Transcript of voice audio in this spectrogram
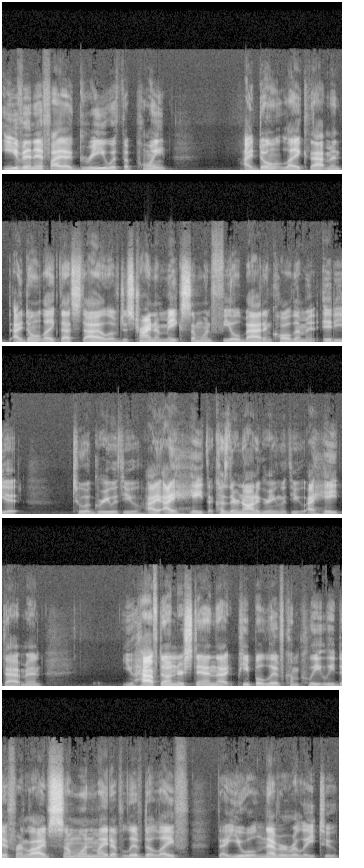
Even if I agree with the point, I don't like that. I don't like that style of just trying to make someone feel bad and call them an idiot to agree with you. I, I hate that because they're not agreeing with you. I hate that, man. You have to understand that people live completely different lives. Someone might have lived a life that you will never relate to.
